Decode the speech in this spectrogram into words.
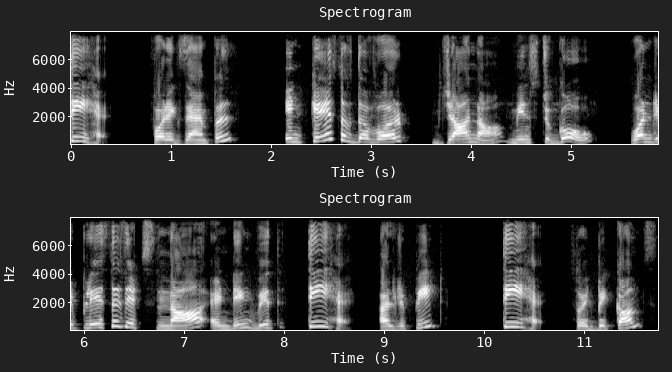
ti hai. For example, in case of the verb jana means to go, one replaces its na ending with ti hai. I'll repeat ti hai. So it becomes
